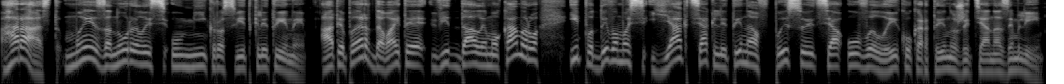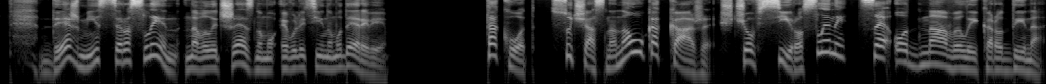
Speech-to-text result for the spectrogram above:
Гаразд, ми занурились у мікросвіт клітини. А тепер давайте віддалимо камеру і подивимось, як ця клітина вписується у велику картину життя на Землі. Де ж місце рослин на величезному еволюційному дереві? Так от, сучасна наука каже, що всі рослини це одна велика родина,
